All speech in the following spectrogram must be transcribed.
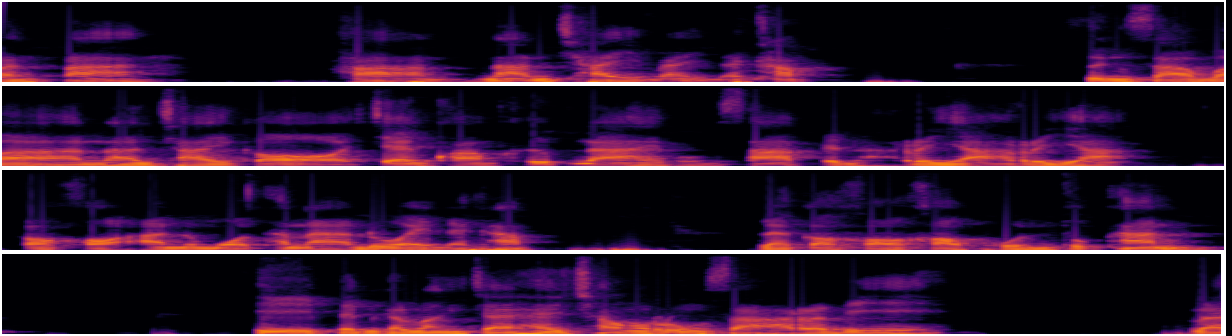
ต่างๆ ผ่านหนานชัยไปนะครับ ซึ่งทราบว่าหนานชัยก็แจ้งความคืบหน้าให้ผมทราบเป็นระยะระยะ ก็ขออนุโมทนาด้วยนะครับ และก็ขอขอบคุณทุกท่าน ที่เป็นกำลังใจให้ช่องรุ่งสารดี และ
